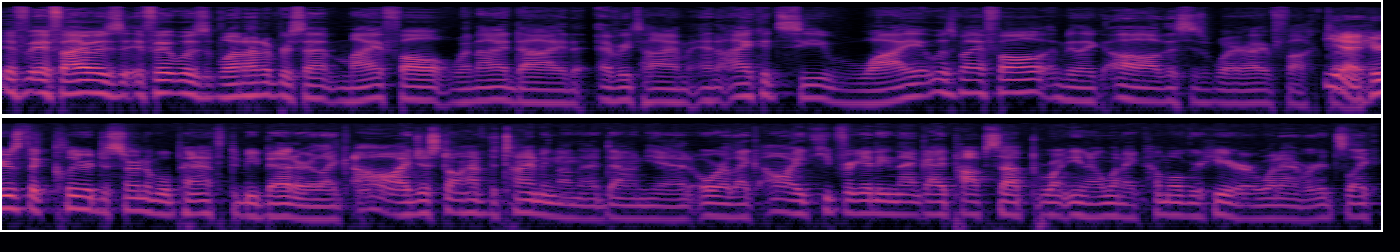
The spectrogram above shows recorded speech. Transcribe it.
if if I was if it was 100% my fault when I died every time and I could see why it was my fault and be like, "Oh, this is where I fucked up. yeah. up." Here's the clear, discernible path to be better. Like, oh, I just don't have the timing on that down yet, or like, oh, I keep forgetting that guy pops up when you know when I come over here or whatever. It's like,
